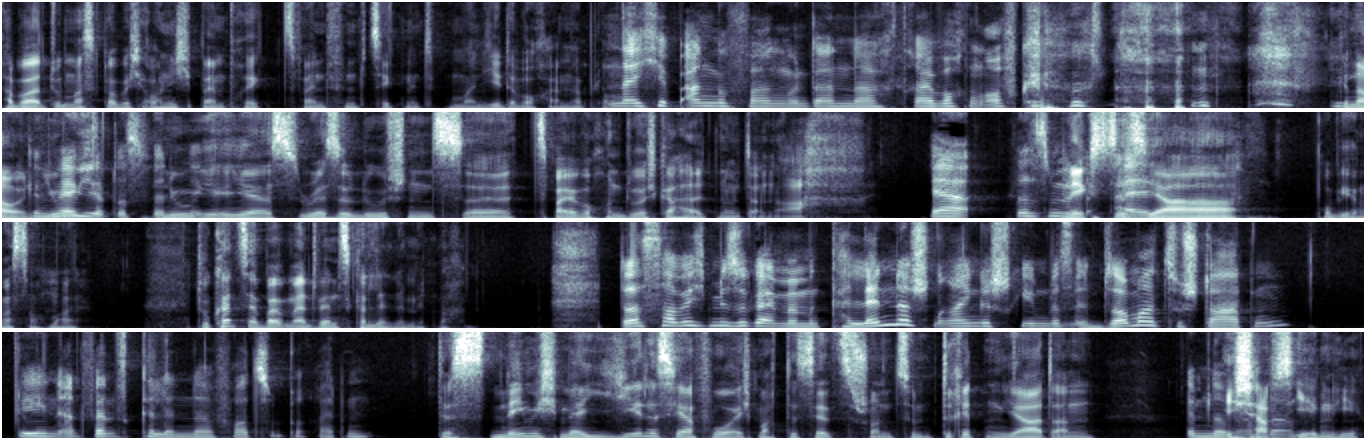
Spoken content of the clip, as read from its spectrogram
Aber du machst, glaube ich, auch nicht beim Projekt 52 mit, wo man jede Woche einmal bloggt. Na, ich habe angefangen und dann nach drei Wochen aufgehört. Genau, New, gemerkt Year, das wird New. Year's Resolutions äh, zwei Wochen durchgehalten und dann, ach, Ja, nächstes allen- Jahr probieren wir es nochmal. Du kannst ja beim Adventskalender mitmachen. Das habe ich mir sogar in meinem Kalender schon reingeschrieben, das im Sommer zu starten, den Adventskalender vorzubereiten. Das nehme ich mir jedes Jahr vor. Ich mache das jetzt schon zum dritten Jahr dann. Im November. Ich schaff's irgendwie.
